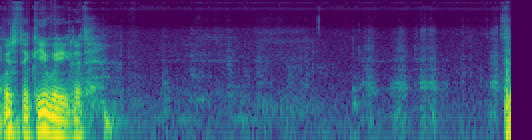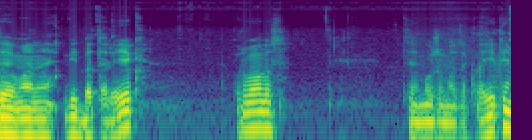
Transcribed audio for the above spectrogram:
ось такий вигляд. Це в мене від батарейок порвалось. Це можемо заклеїти.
